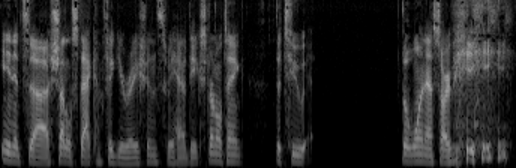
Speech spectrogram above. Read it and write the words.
in its uh, shuttle stack configuration. So we have the external tank, the two, the one SRB.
